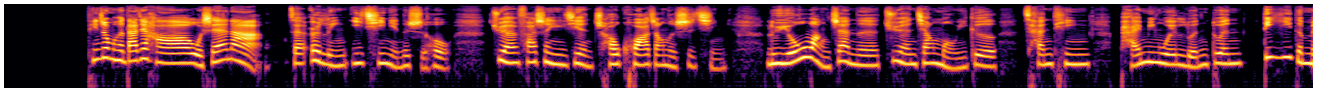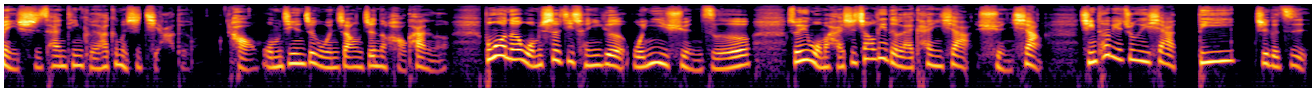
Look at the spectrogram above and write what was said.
听众朋友，大家好，我是 Anna。在二零一七年的时候，居然发生一件超夸张的事情。旅游网站呢，居然将某一个餐厅排名为伦敦第一的美食餐厅，可是它根本是假的。好，我们今天这个文章真的好看了。不过呢，我们设计成一个文艺选择，所以我们还是照例的来看一下选项，请特别注意一下 D 这个字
